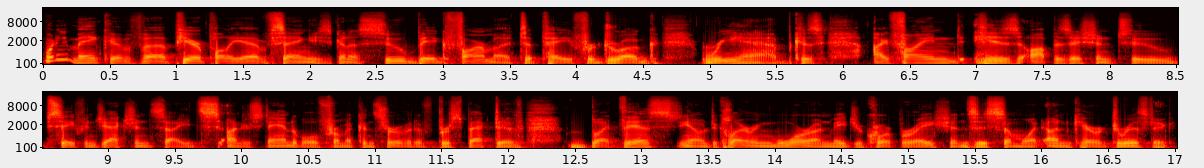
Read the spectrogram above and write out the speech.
What do you make of uh, Pierre Poilievre saying he's going to sue Big Pharma to pay for drug rehab because I find his opposition to safe injection sites understandable from a conservative perspective, but this, you know, declaring war on major corporations is somewhat uncharacteristic.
